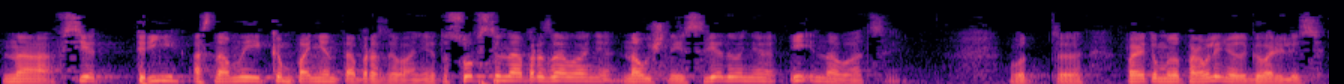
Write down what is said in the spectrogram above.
на все три основные компонента образования. Это собственное образование, научные исследования и инновации. Вот э, по этому направлению договорились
